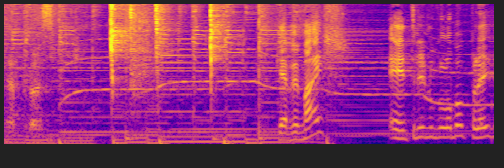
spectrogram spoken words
Até a próxima. Quer ver mais? Entre no Globoplay.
